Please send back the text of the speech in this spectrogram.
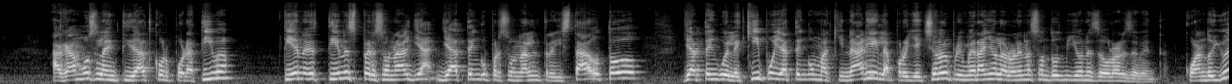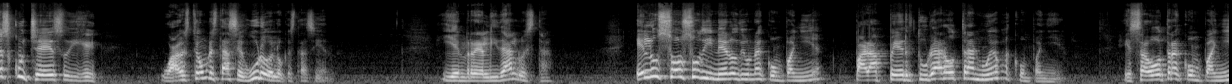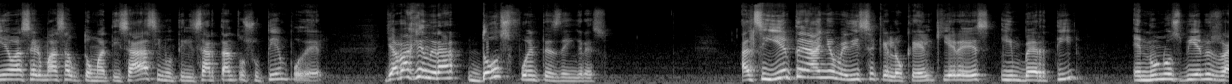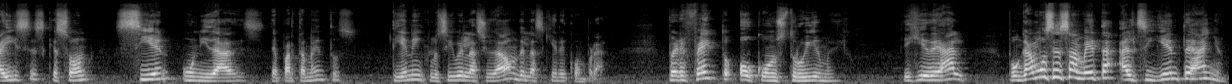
Hagamos la entidad corporativa. ¿Tienes, tienes personal ya? Ya tengo personal entrevistado, todo. Ya tengo el equipo, ya tengo maquinaria y la proyección del primer año de la Lorena son 2 millones de dólares de venta. Cuando yo escuché eso dije, wow, este hombre está seguro de lo que está haciendo. Y en realidad lo está. Él usó su dinero de una compañía para aperturar otra nueva compañía. Esa otra compañía va a ser más automatizada sin utilizar tanto su tiempo de él. Ya va a generar dos fuentes de ingreso. Al siguiente año me dice que lo que él quiere es invertir en unos bienes raíces que son 100 unidades de apartamentos tiene inclusive la ciudad donde las quiere comprar. Perfecto, o construir, me dijo. Dije, ideal. Pongamos esa meta al siguiente año.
